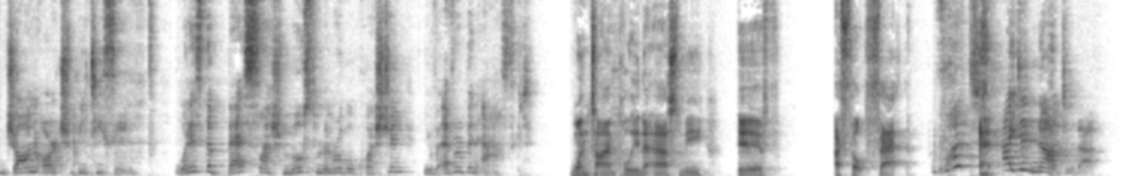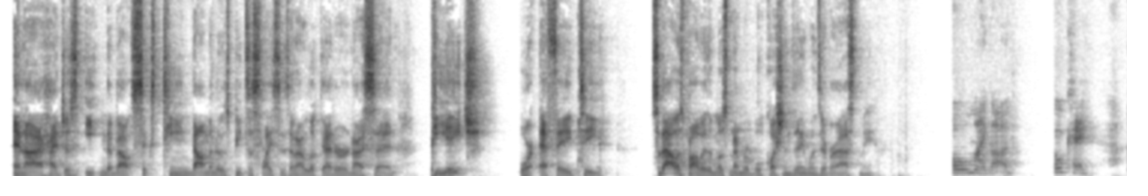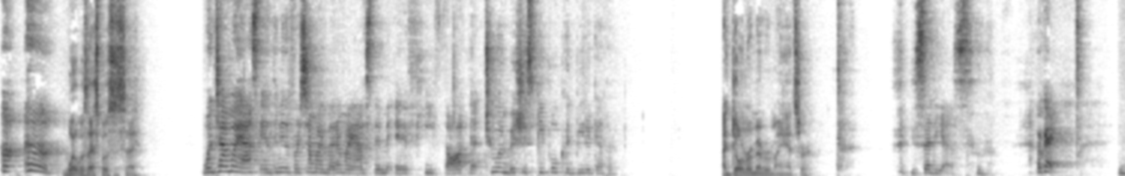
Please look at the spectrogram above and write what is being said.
John Arch BTC. What is the best slash most memorable question you've ever been asked? One time, Polina asked me if I felt fat. What? I did not do that. And I had just eaten about 16 Domino's pizza slices. And I looked at her and I said, PH or FAT? So that was probably the most memorable questions anyone's ever asked me. Oh my God. Okay. what was I supposed to say? One time I asked Anthony, the first time I met him, I asked him if he thought that two ambitious people could be together. I don't remember my answer. you said yes. okay.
